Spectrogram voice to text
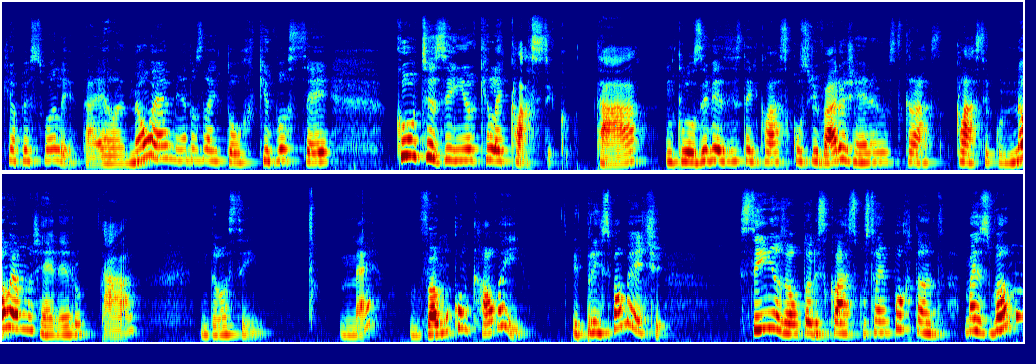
que a pessoa lê, tá? Ela não é menos leitor que você cultzinho que lê clássico, tá? Inclusive existem clássicos de vários gêneros. Clássico não é um gênero, tá? Então, assim, né? Vamos com calma aí. E principalmente, sim, os autores clássicos são importantes, mas vamos,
